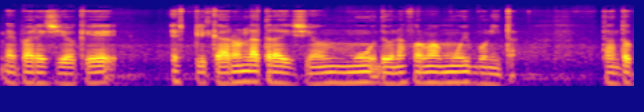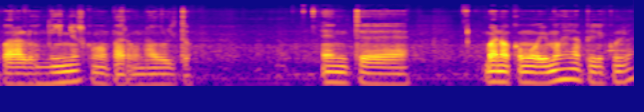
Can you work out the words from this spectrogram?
Me pareció que explicaron la tradición de una forma muy bonita, tanto para los niños como para un adulto. Entre, bueno, como vimos en la película,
